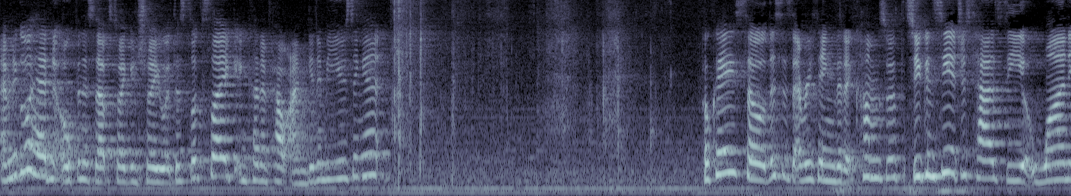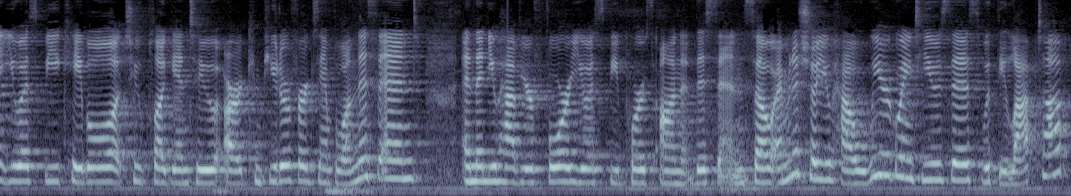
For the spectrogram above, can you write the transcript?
I'm gonna go ahead and open this up so I can show you what this looks like and kind of how I'm gonna be using it. Okay, so this is everything that it comes with. So you can see it just has the one USB cable to plug into our computer, for example, on this end, and then you have your four USB ports on this end. So I'm gonna show you how we are going to use this with the laptop.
